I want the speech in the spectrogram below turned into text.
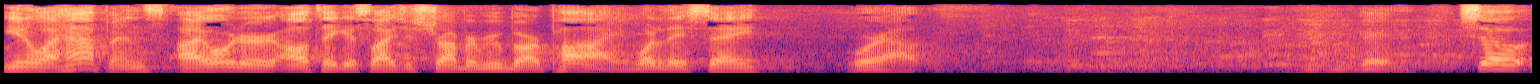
you know what happens? I order, I'll take a slice of strawberry rhubarb pie. What do they say? We're out. Okay. So,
